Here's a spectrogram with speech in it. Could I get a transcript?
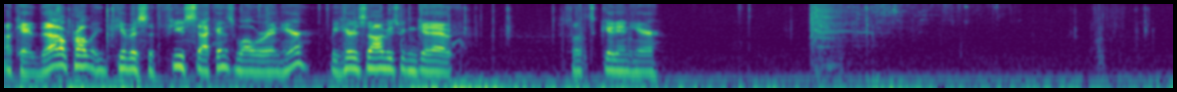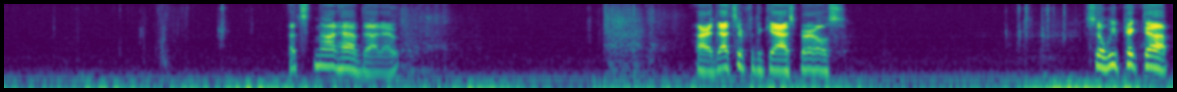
Okay, that'll probably give us a few seconds while we're in here. If we hear zombies, we can get out. So let's get in here. Let's not have that out. Alright, that's it for the gas barrels. So we picked up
